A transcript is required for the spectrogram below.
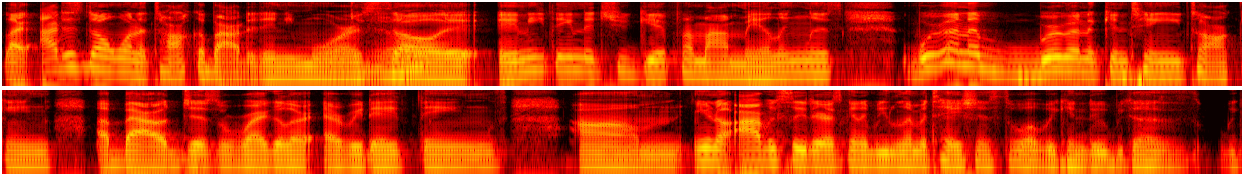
Like, I just don't want to talk about it anymore. So eh, anything that you get from my mailing list, we're gonna we're gonna continue talking about just regular everyday things. Um, you know, obviously there's gonna be limitations to what we can do because we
